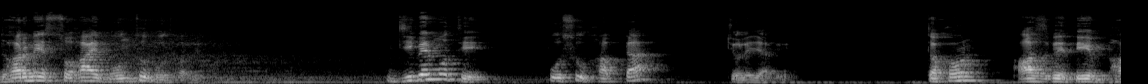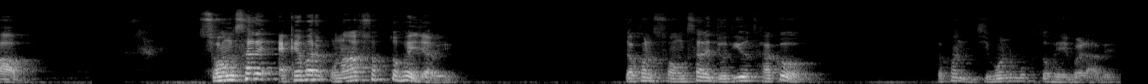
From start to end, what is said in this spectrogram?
ধর্মের সহায় বন্ধু বোধ হবে। জীবের মধ্যে পশু ভাবটা চলে যাবে। তখন আসবে দেব ভাব। সংসারে একেবারে অনাসক্ত হয়ে যাবে। তখন সংসারে যদিও থাকো, তখন জীবনমুক্ত হয়ে বেড়াবে।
